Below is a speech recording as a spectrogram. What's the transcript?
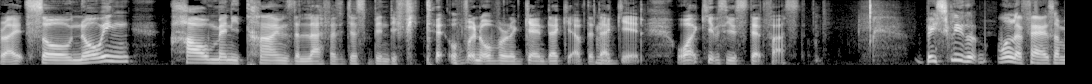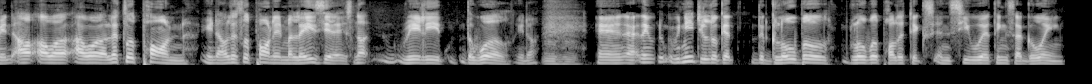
right? So knowing how many times the left has just been defeated over and over again, decade after mm. decade, what keeps you steadfast? basically the world affairs i mean our, our, our little pond you know little pond in malaysia is not really the world you know mm-hmm. and i think we need to look at the global global politics and see where things are going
